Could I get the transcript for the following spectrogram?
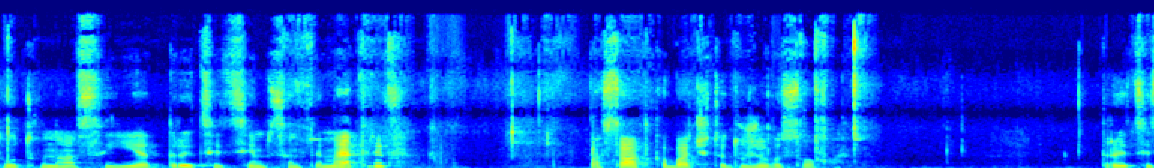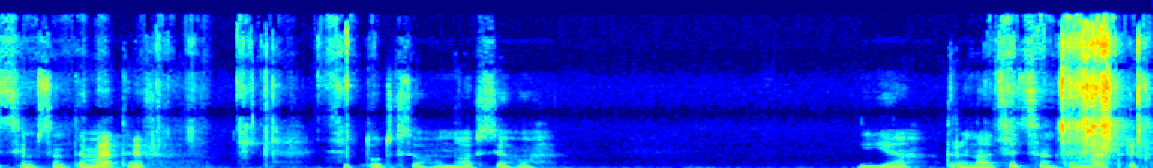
Тут в нас є 37 сантиметрів. Посадка, бачите, дуже висока. 37 сантиметрів. І тут всього-навсього є 13 сантиметрів.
